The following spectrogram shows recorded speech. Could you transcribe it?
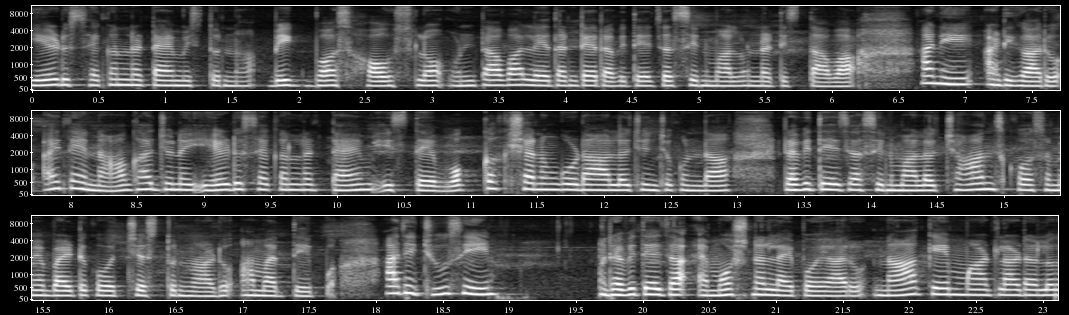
ఏడు సెకండ్ల టైం ఇస్తున్నా బిగ్ బాస్ హౌస్లో ఉంటావా? లేదంటే రవితేజ సినిమాలో నటిస్తావా? అని అడిగారు. అయితే నాగార్జున ఏడు సెకండ్ల టైం ఇస్తే ఒక్క క్షణం కూడా ఆలోచించకుండా రవితేజ సినిమాలో ఛాన్స్ కోసమే బయటకు వచ్చేస్తున్నాడు అమర్దీప్. అది చూసి రవితేజ ఎమోషనల్ అయిపోయారు. నాకేం మాట్లాడాలో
